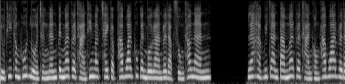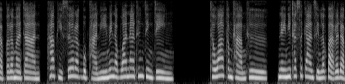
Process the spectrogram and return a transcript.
อยู่ที่คำพูดหลัวเฉิงนั้นเป็นมาตรฐานที่มักใช้กับภาพวาดผู้กันโบราณระดับสูงเท่านั้น และหากวิจารณ์ตามมาตรฐานของภาพวาดระดับปรมาจารย์ ภาพผีเสื้อรักบุปผานี้ไม่นับว่าน่าทึ่งจริง ๆ ทว่าคำถามคือ ในนิทรรศการศิลปะระดับ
